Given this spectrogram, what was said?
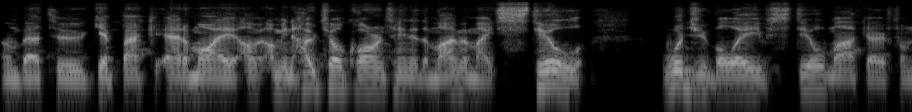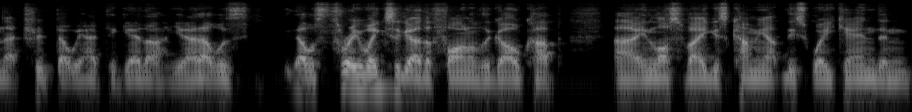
I'm about to get back out of my. I'm in hotel quarantine at the moment, mate. Still, would you believe? Still, Marco, from that trip that we had together. You know, that was that was three weeks ago. The final of the Gold Cup uh, in Las Vegas coming up this weekend. And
